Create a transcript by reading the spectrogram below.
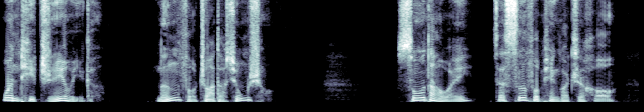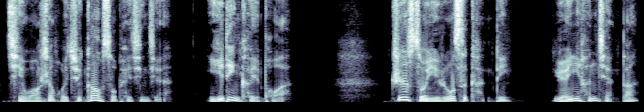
问题只有一个。能否抓到凶手？苏大为在思忖片刻之后，请王胜回去告诉裴金简，一定可以破案。之所以如此肯定，原因很简单，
